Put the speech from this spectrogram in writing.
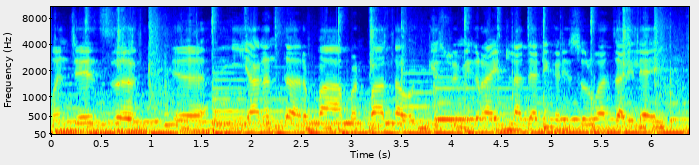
म्हणजेच यानंतर पा आपण पाहत आहोत की स्विमिंग राईडला त्या ठिकाणी सुरुवात झालेली आहे.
